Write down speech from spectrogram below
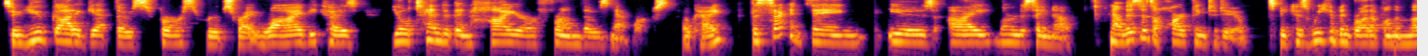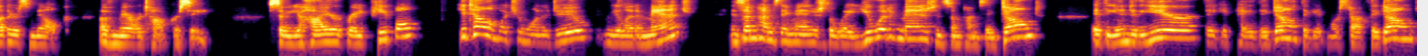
So you've got to get those first groups right. Why? Because you'll tend to then hire from those networks. Okay. The second thing is I learned to say no. Now, this is a hard thing to do. It's because we have been brought up on the mother's milk of meritocracy. So you hire great people, you tell them what you want to do, you let them manage. And sometimes they manage the way you would have managed, and sometimes they don't. At the end of the year, they get paid, they don't, they get more stock, they don't.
